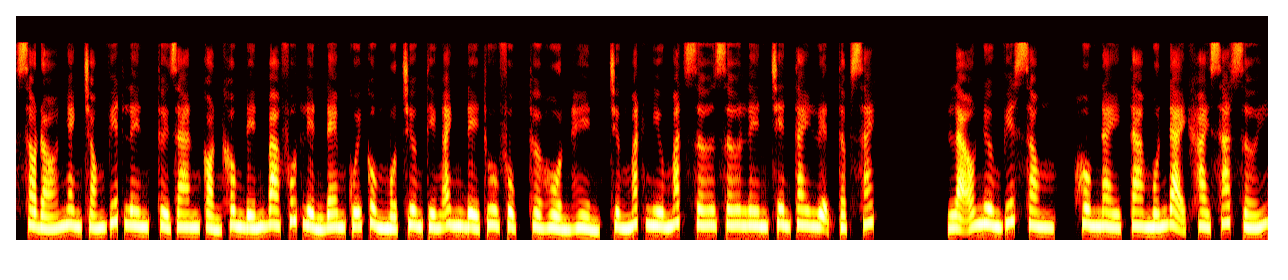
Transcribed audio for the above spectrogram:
sau đó nhanh chóng viết lên, thời gian còn không đến 3 phút liền đem cuối cùng một chương tiếng Anh để thu phục thở hồn hển, chừng mắt như mắt dơ dơ lên trên tay luyện tập sách. Lão nương viết xong, hôm nay ta muốn đại khai sát giới.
